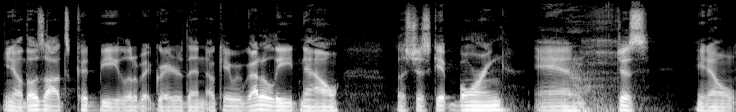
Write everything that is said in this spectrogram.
you know, those odds could be a little bit greater than okay, we've got a lead now. Let's just get boring and just, you know,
